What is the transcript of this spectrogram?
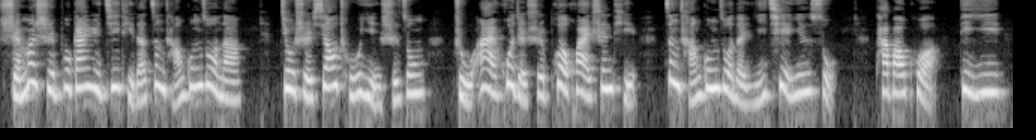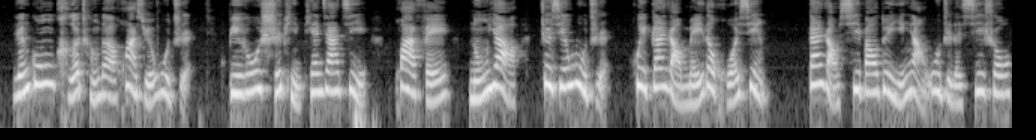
什么是不干预机体的正常工作呢？就是消除饮食中阻碍或者是破坏身体正常工作的一切因素。它包括第一，人工合成的化学物质，比如食品添加剂、化肥、农药、这些物质会干扰酶的活性，干扰细胞对营养物质的吸收，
